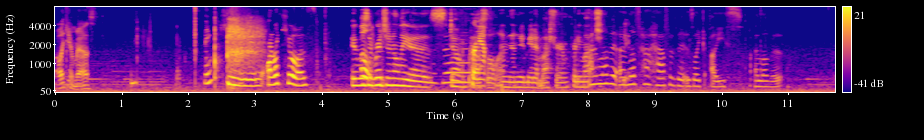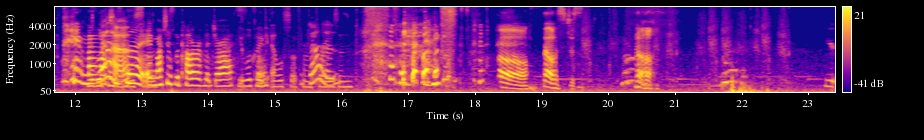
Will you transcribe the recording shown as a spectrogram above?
I like your mask. Thank you. I like yours. It was Oh. originally a stone Cramp. castle, and then we made it mushroom, pretty much. I love it. I love how half of it is like ice. I love it. it, look matches like the, it matches the color of the dress. You look so- like Elsa from. Frozen. Oh, that was just. Oh, You're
